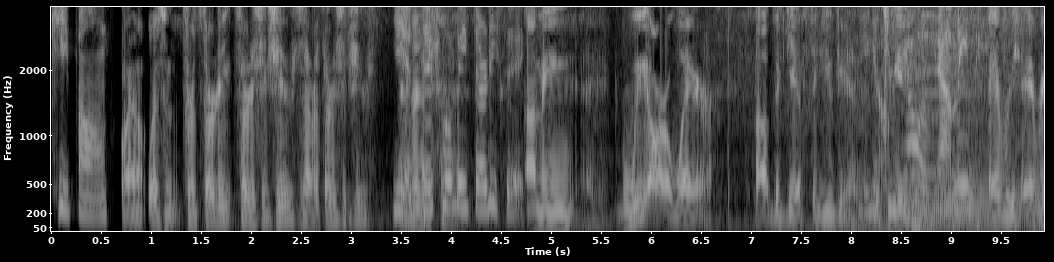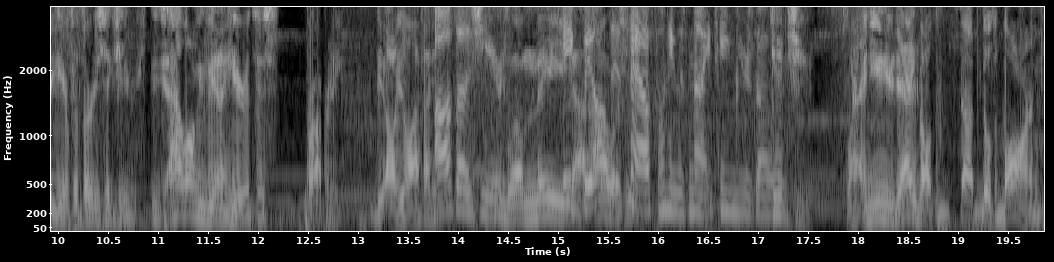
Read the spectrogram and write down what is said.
keep on. Well, listen, for 30, 36 years, is that right? 36 years? Yeah, been- this will be 36. I mean, we are aware of the gift that you give the community I mean, every every year for 36 years. How long have you been here at this property? All your life, I guess? all those years. Well, me, He I- built I this was- house when he was 19 years old. Did you? Wow, and you and your daddy bought the, uh, built the barn.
